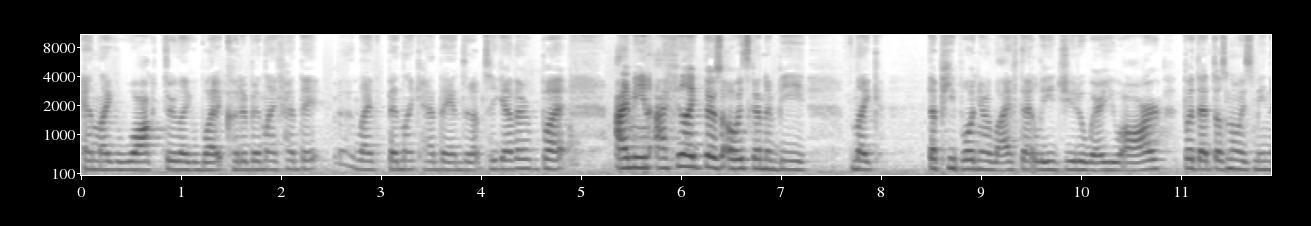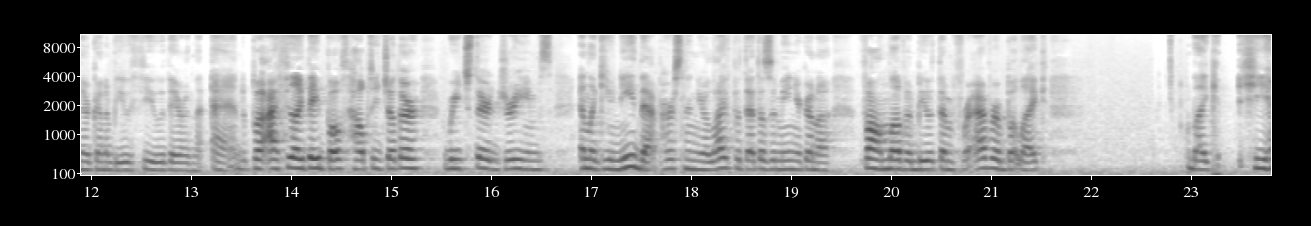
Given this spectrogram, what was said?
and like walked through like what it could have been life had they life been like had they ended up together. But I mean, I feel like there's always gonna be like the people in your life that lead you to where you are, but that doesn't always mean they're going to be with you there in the end. But I feel like they both helped each other reach their dreams and like you need that person in your life, but that doesn't mean you're going to fall in love and be with them forever, but like like he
